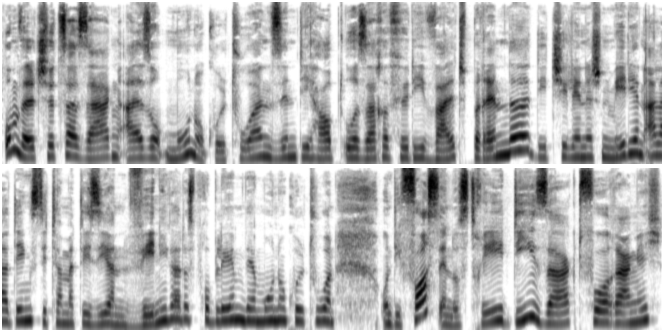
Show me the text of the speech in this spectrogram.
Umweltschützer sagen also, Monokulturen sind die Hauptursache für die Waldbrände. Die chilenischen Medien allerdings, die thematisieren weniger das Problem der Monokulturen. Und die Forstindustrie, die sagt vorrangig,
